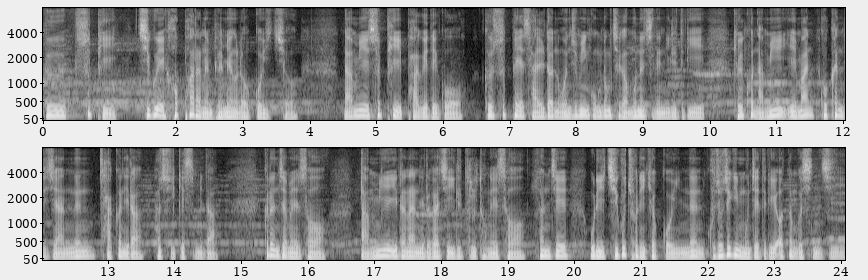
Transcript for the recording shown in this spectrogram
그 숲이 지구의 허파라는 별명을 얻고 있죠. 남미의 숲이 파괴되고 그 숲에 살던 원주민 공동체가 무너지는 일들이 결코 남미에만 국한되지 않는 사건이라 할 수 있겠습니다. 그런 점에서 남미에 일어난 여러 가지 일들을 통해서 현재 우리 지구촌이 겪고 있는 구조적인 문제들이 어떤 것인지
